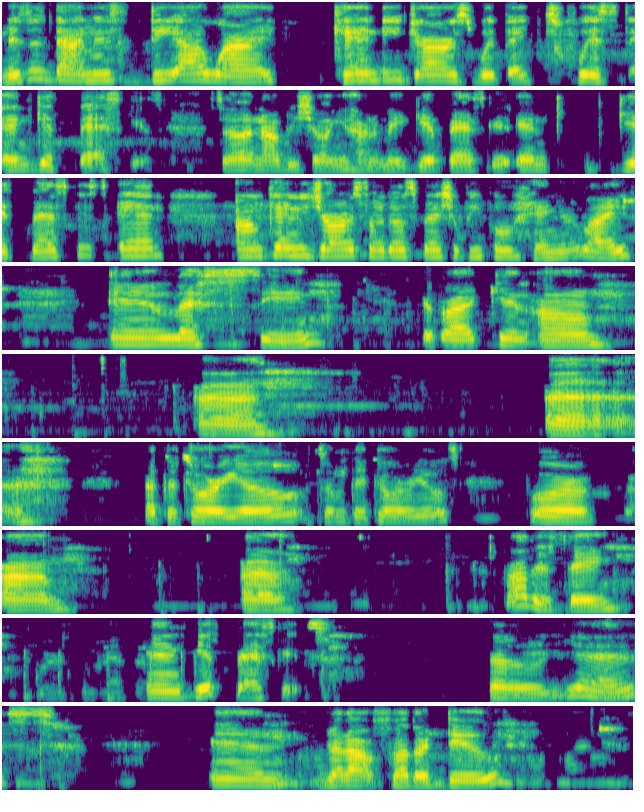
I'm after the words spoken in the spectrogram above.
Mrs. Diamond's DIY candy jars with a twist and gift baskets. So, and I'll be showing you how to make gift basket and gift baskets and um, candy jars for those special people in your life. And let's see if I can um uh uh a tutorial, some tutorials for um uh Father's Day and gift baskets. So, yes. And without further ado,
